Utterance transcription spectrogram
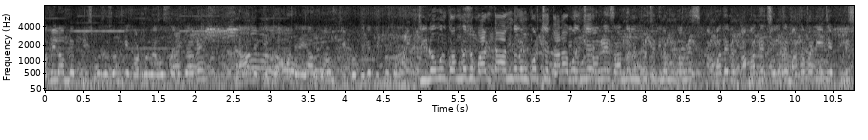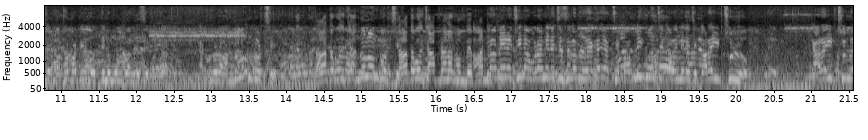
অবিলম্বে পুলিশ প্রশাসনকে কঠোর ব্যবস্থা নিতে হবে না হলে কিন্তু আমাদের এই আন্দোলন তীব্র থেকে তীব্রতর হবে। তৃণমূল কংগ্রেসও পাল্টা আন্দোলন করছে তারা বলছে কংগ্রেস আন্দোলন করছে তৃণমূল কংগ্রেস। আমাদের আমাদের ছেলেদের মাথা পাঠিয়েছে পুলিশের মাথা পাঠিয়ে তৃণমূল কংগ্রেসের নেতা। এখন ওরা আন্দোলন করছে। তারা তো বলছে আন্দোলন করছে। তারা তো বলছে আপনারা আমরা মেরেছি না ওরা মেরেছে সেটা তো দেখা যাচ্ছে। পাবলিক বলছে কারা মেরেছে কারা ইট ছুড়লো? কারা ইট ছুড়লো?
